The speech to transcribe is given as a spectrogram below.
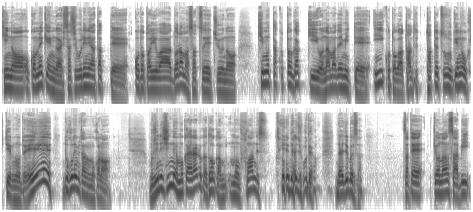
昨日お米券が久しぶりに当たって一昨日はドラマ撮影中のキムタクとガッキーを生で見ていいことが立て続けに起きているのでえー、どこで見たのかな？無事に新年を迎えられるかどうかもう不安です。大丈夫だよ。大丈夫ですさて今日のアンサー B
